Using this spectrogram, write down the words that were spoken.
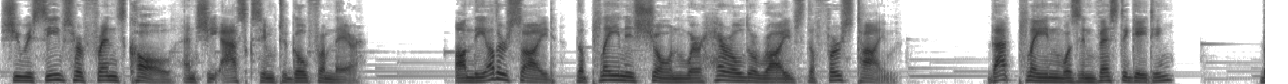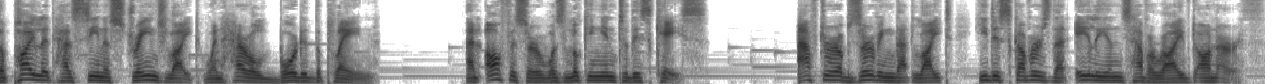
she receives her friend's call and she asks him to go from there. On the other side, the plane is shown where Harold arrives the first time. That plane was investigating. The pilot has seen a strange light when Harold boarded the plane. An officer was looking into this case. After observing that light, he discovers that aliens have arrived on Earth.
